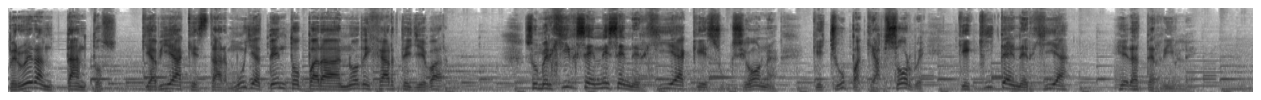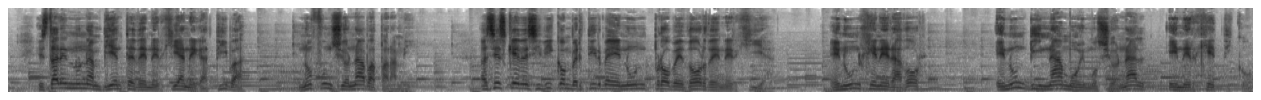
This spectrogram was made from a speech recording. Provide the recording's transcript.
pero eran tantos que había que estar muy atento para no dejarte llevar. Sumergirse en esa energía que succiona, que chupa, que absorbe, que quita energía, era terrible. Estar en un ambiente de energía negativa no funcionaba para mí. Así es que decidí convertirme en un proveedor de energía, en un generador, en un dinamo emocional energético.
